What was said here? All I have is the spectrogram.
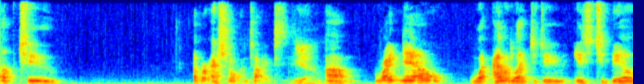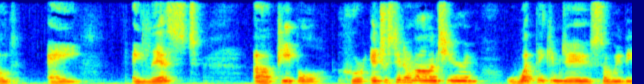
up to upper echelon types. Yeah. Um, right now, what I would like to do is to build a a list of people who are interested in volunteering, what they can do, so we be,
